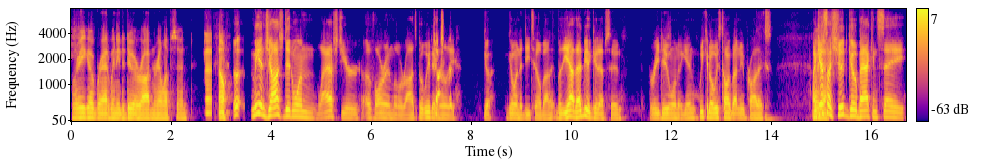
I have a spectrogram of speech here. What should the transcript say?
Well, there you go, Brad. We need to do a rod and reel episode. Uh, No, Uh, me and Josh did one last year of our own little rods, but we didn't Josh- really go go into detail about it. But yeah, that'd be a good episode. Redo one again. We could always talk about new products. I Oh, guess yeah. I should go back and say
